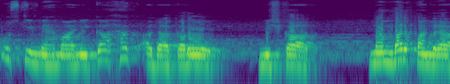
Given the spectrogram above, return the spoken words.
اس کی مہمانی کا حق ادا کرو۔ مشکات۔ نمبر پندرہ۔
